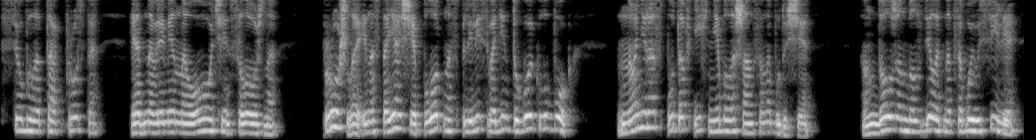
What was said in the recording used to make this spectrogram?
Все было так просто и одновременно очень сложно. Прошлое и настоящее плотно сплелись в один тугой клубок, но не распутав их, не было шанса на будущее. Он должен был сделать над собой усилие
